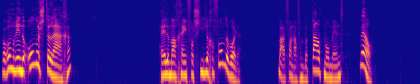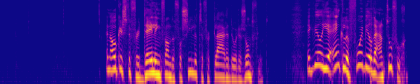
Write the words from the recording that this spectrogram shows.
waarom er in de onderste lagen helemaal geen fossielen gevonden worden. Maar vanaf een bepaald moment wel. En ook is de verdeling van de fossielen te verklaren door de zondvloed. Ik wil hier enkele voorbeelden aan toevoegen.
